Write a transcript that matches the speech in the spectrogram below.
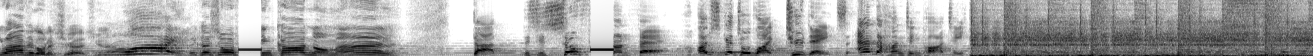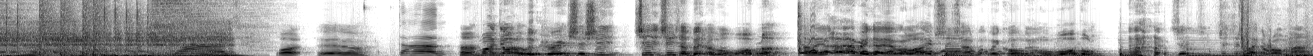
you have to go to church, you know? Why? Because you're a f***ing cardinal, man. Dad, this is so f***ing unfair. I've scheduled like two dates and a hunting party. What? Yeah. Dad. My daughter Lucretia, she, she, she's a bit of a wobbler. I mean, every day of her life, she's had what we call a wobble. just, just, just like a old man.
